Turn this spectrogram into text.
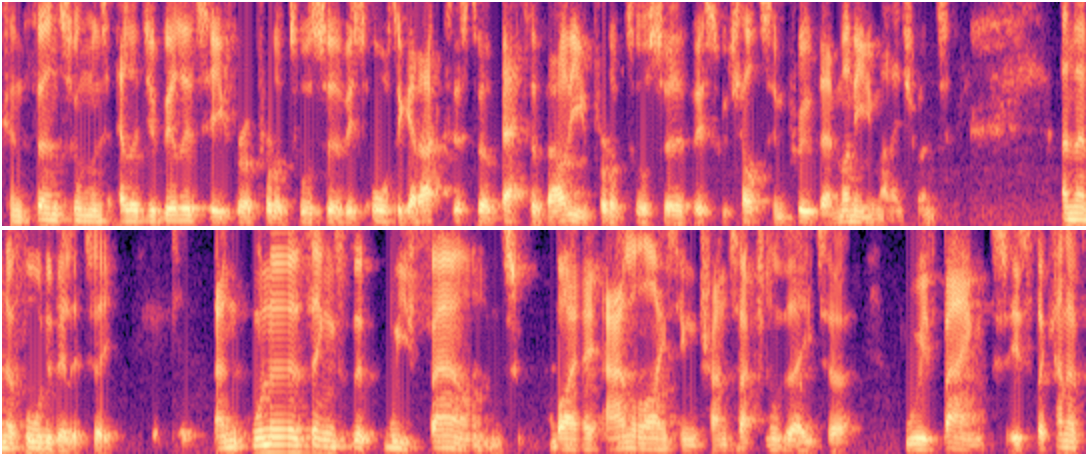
confirm someone's eligibility for a product or service or to get access to a better value product or service, which helps improve their money management. And then affordability. And one of the things that we found by analyzing transactional data with banks is the kind of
